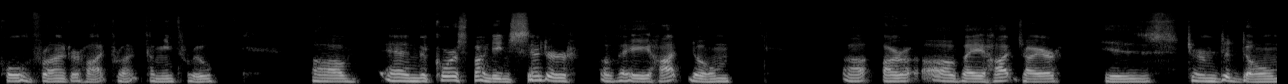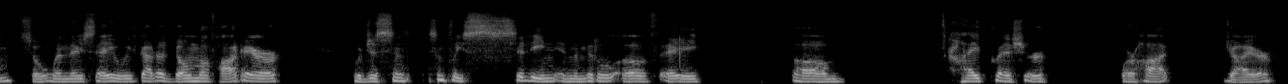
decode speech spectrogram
cold front or hot front coming through. Um, and the corresponding center of a hot dome uh, or of a hot gyre is termed a dome. So when they say we've got a dome of hot air, we're just sim simply sitting in the middle of a um, high pressure or hot gyre.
